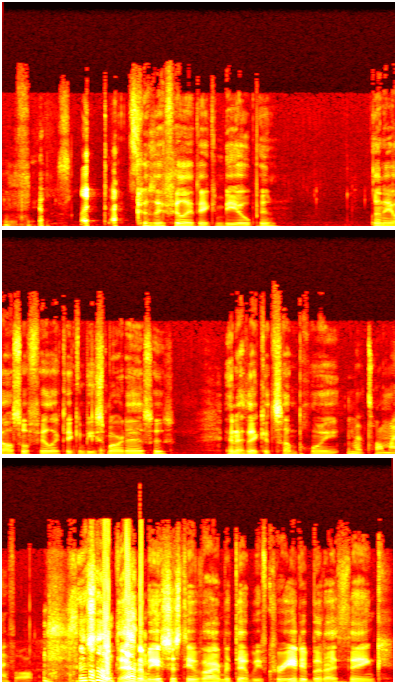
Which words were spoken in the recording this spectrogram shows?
feels like that. because they feel like they can be open and they also feel like they can be smart asses and i think at some point That's all my fault. it's not that i mean it's just the environment that we've created but i think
